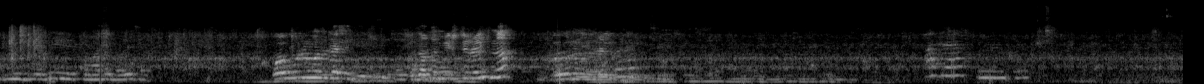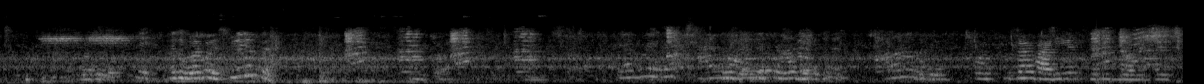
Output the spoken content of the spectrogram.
আমি যদি তোমাদের বলেছি ওই উড়ির মধ্যে ঢেলে দিয়েছি যত মিষ্টি রয়েছে না ওই উড়ির মধ্যে ঢেলে দিয়েছি এই তো ওরা সব স্কুলে গেছে বাড়ি আছে হয়েছে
